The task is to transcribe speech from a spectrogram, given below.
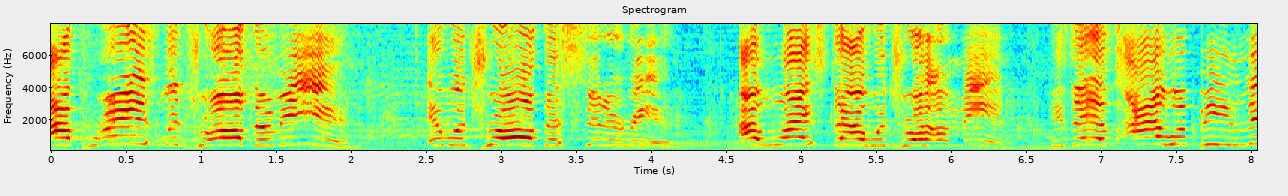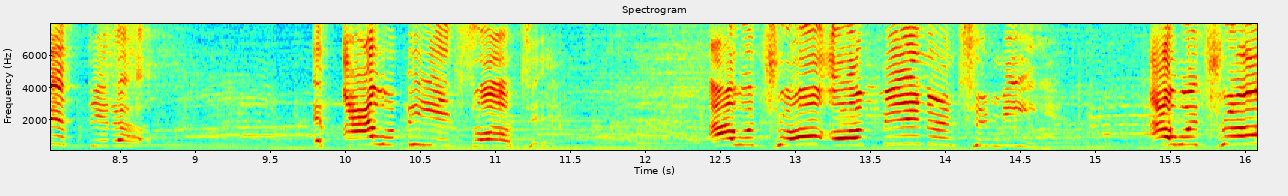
Our praise would draw them in. It will draw the sinner in. Our lifestyle will draw in. He said, if I would be lifted up, if I would be exalted, I will draw all men unto me. I will draw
